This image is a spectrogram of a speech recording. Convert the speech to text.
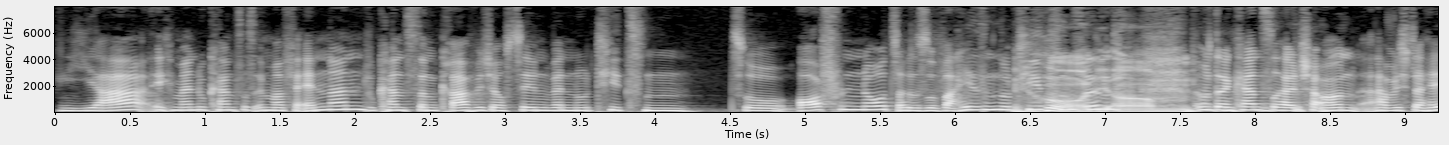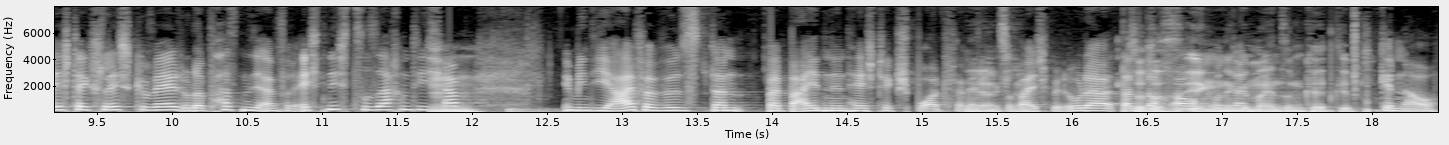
Ja, ich meine, du kannst es immer verändern. Du kannst dann grafisch auch sehen, wenn Notizen so Orphan Notes, also so Waisennotizen oh, sind. Und dann kannst du halt schauen, habe ich da Hashtag schlecht gewählt oder passen sie einfach echt nicht zu Sachen, die ich mm. habe. Im Idealfall würdest du dann bei beiden den Hashtag Sport verwenden ja, zum Beispiel. Oder dann so, doch dass auch. es irgendeine dann, Gemeinsamkeit gibt. Genau,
